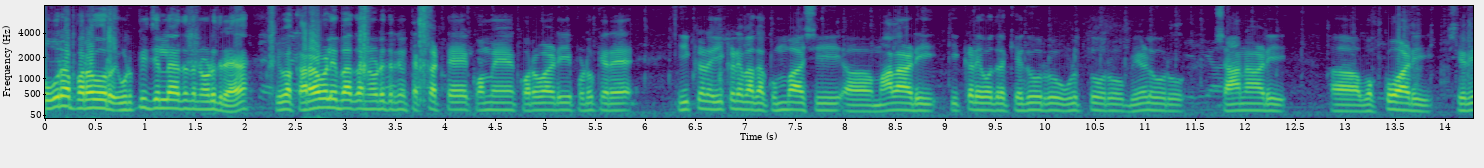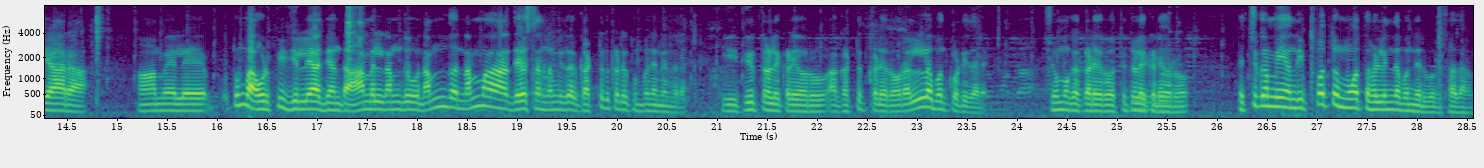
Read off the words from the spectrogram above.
ಪೂರ ಪರವರು ಉಡುಪಿ ಜಿಲ್ಲೆ ಅಂತ ನೋಡಿದ್ರೆ ಇವಾಗ ಕರಾವಳಿ ಭಾಗ ನೋಡಿದ್ರೆ ನೀವು ತೆಕ್ಕಟ್ಟೆ ಕೊಮೆ ಕೊರವಾಡಿ ಪಡುಕೆರೆ ಈ ಕಡೆ ಈ ಕಡೆ ಭಾಗ ಕುಂಬಾಶಿ ಆ, ಮಾಲಾಡಿ ಈ ಕಡೆ ಹೋದ್ರೆ ಕೆದೂರು ಉಳುತ್ತೂರು ಬೇಳೂರು ಶಾನಾಡಿ ಆ, ಒಕ್ಕುವಾಡಿ ಶಿರಿಯಾರ ಆಮೇಲೆ ತುಂಬ ಉಡುಪಿ ಜಿಲ್ಲೆಯಾದ್ಯಂತ, ಆಮೇಲೆ ನಮ್ಮದು ನಮ್ಮದು ನಮ್ಮ ದೇವಸ್ಥಾನ ನಂಬಿದವರು ಘಟ್ಟದ ಕಡೆ ತುಂಬ ಜನ ಇದ್ದಾರೆ. ಈ ತೀರ್ಥಹಳ್ಳಿ ಕಡೆಯವರು, ಆ ಘಟ್ಟದ ಕಡೆಯವರು, ಅವರೆಲ್ಲ ಬಂದು ಕೊಟ್ಟಿದ್ದಾರೆ. ಶಿವಮೊಗ್ಗ ಕಡೆಯವರು, ತೀರ್ಥಹಳ್ಳಿ ಕಡೆಯವರು. ಹೆಚ್ಚು ಕಮ್ಮಿ ಒಂದು ಇಪ್ಪತ್ತು, ಮೂವತ್ತು ಹಳ್ಳಿಯಿಂದ ಬಂದಿರ್ಬೋದು ಸಾಧಾರಣ.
